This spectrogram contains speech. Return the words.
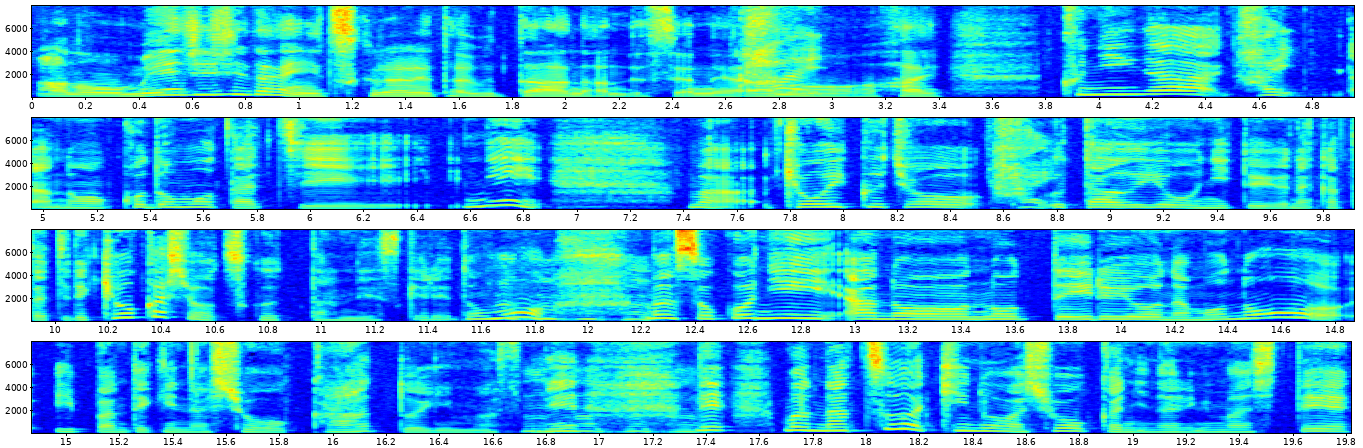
あの明治時代に作られた歌なんですよね。あのはい、国が、はい、あの子どもたちに、まあ、教育上歌うようにというような形で教科書を作ったんですけれども、まあ、そこにあの載っているようなものを一般的な唱歌と言いますね。で、まあ、夏は昨日は唱歌になりまして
